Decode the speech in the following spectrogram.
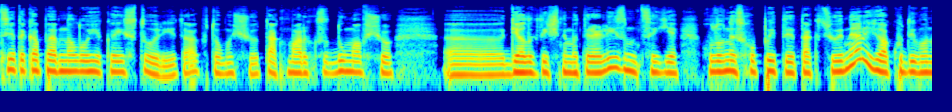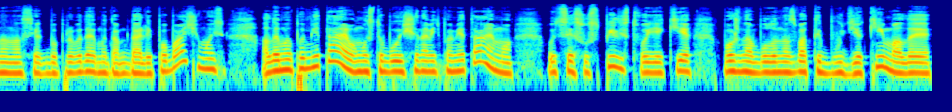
це така певна логіка історії, так, в тому, що так, Маркс думав, що діалектичний матеріалізм це є головне схопити так цю енергію, а куди вона нас якби приведе, ми там далі побачимось. Але ми пам'ятаємо, ми з тобою ще навіть пам'ятаємо оце суспільство, яке можна було назвати будь-яким, але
